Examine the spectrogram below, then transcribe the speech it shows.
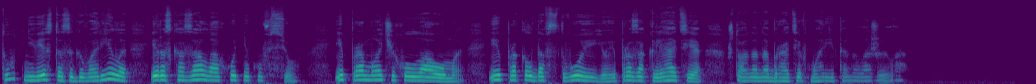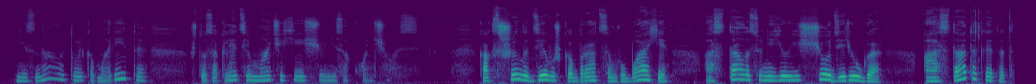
Тут невеста заговорила и рассказала охотнику все. И про мачеху Лаума, и про колдовство ее, и про заклятие, что она на братьев Марита наложила. Не знала только Марита, что заклятие мачехи еще не закончилось. Как сшила девушка братцам рубахи, осталась у нее еще дерюга – а остаток этот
